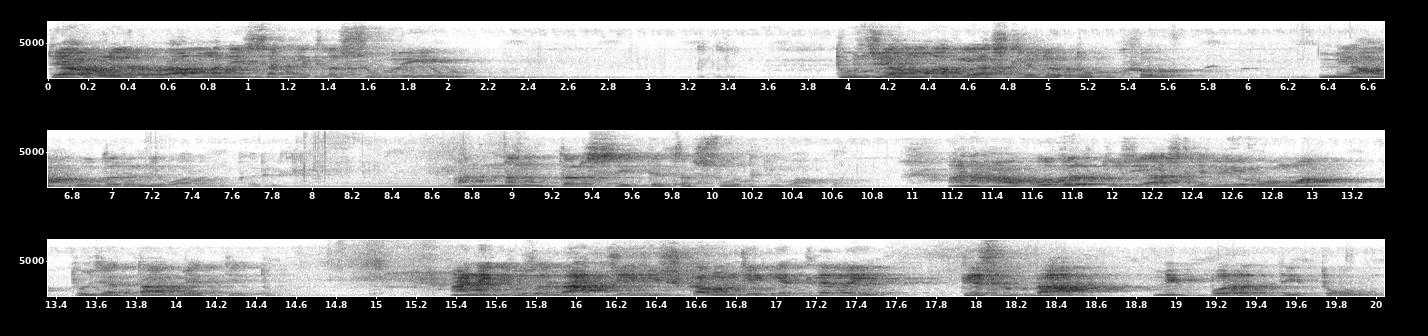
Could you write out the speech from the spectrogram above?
त्यावेळी रामाने सांगितलं सुग्रीव तुझ्या मागे असलेलं दुःख मी अगोदर निवारण करील आणि नंतर सीतेचा शोध घेऊ आपण. आणि अगोदर तुझी असलेली रोमा तुझ्या ताब्यात देतो. आणि तुझं राज्य हिसकावून जे घेतलेलं आहे ते सुद्धा मी परत देतो.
